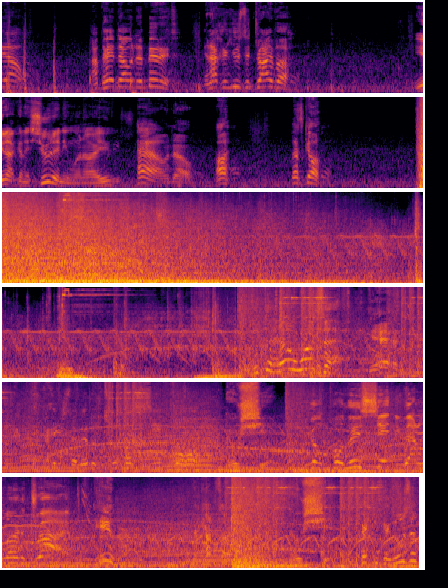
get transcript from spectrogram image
Me out? I'm heading out in a minute, and I can use the driver. You're not gonna shoot anyone, are you? Hell no. Huh? Let's go. What the hell was that? Yeah, I used a little too much C4. No shit. You gonna pull this shit, you gotta learn to drive. Deal. The cops are. No shit. Think you can lose him?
